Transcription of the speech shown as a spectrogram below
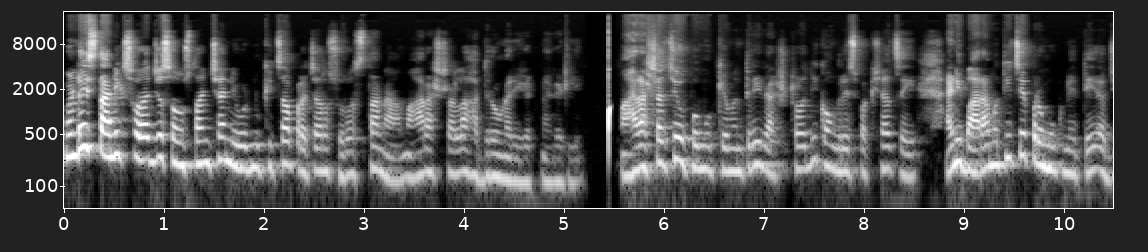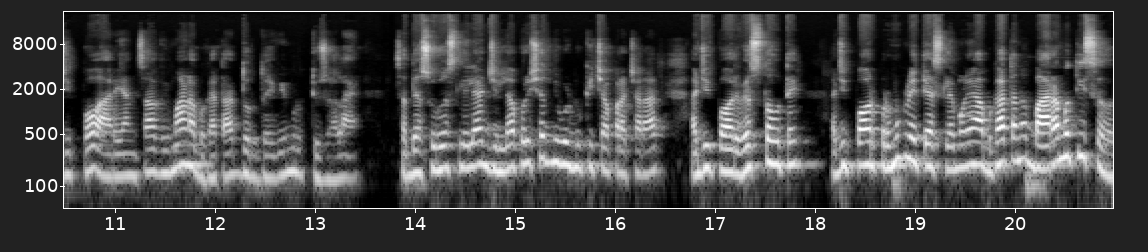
मंडळी स्थानिक स्वराज्य संस्थांच्या निवडणुकीचा प्रचार सुरू असताना महाराष्ट्राला हादरवणारी घटना घडली. महाराष्ट्राचे उपमुख्यमंत्री राष्ट्रवादी काँग्रेस पक्षाचे आणि बारामतीचे प्रमुख नेते अजित पवार यांचा विमान अपघातात दुर्दैवी मृत्यू झाला आहे सध्या सुरू असलेल्या जिल्हा परिषद निवडणुकीच्या प्रचारात अजित पवार व्यस्त होते. अजित पवार प्रमुख नेते असल्यामुळे अपघातानं बारामतीसह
